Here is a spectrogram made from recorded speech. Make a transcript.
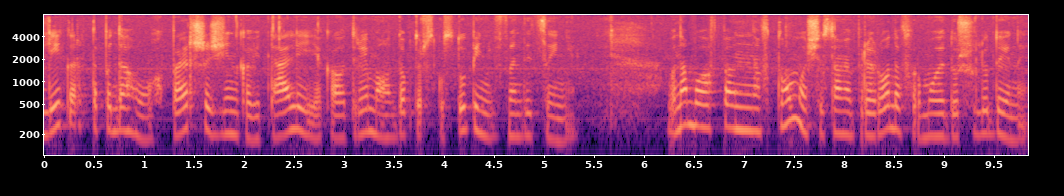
лікар та педагог, перша жінка в Італії, яка отримала докторську ступінь в медицині. Вона була впевнена в тому, що саме природа формує душу людини,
